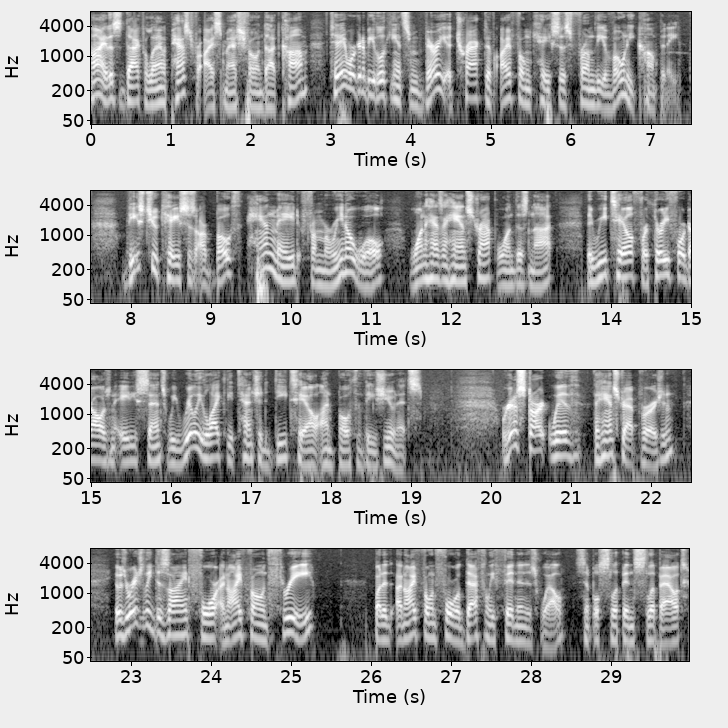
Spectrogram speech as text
Hi, this is Dr. Lana Lanapest for iSmashPhone.com. Today we're going to be looking at some very attractive iPhone cases from the Evouni company. These two cases are both handmade from merino wool. One has a hand strap, one does not. They retail for $34.80. We really like the attention to detail on both of these units. We're going to start with the hand strap version. It was originally designed for an iPhone 3 but an iPhone 4 will definitely fit in as well. Simple slip in, slip out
